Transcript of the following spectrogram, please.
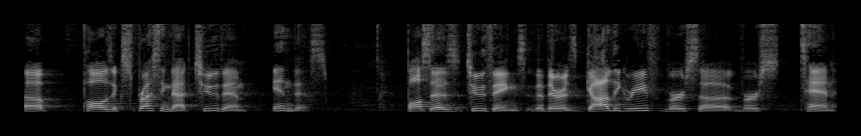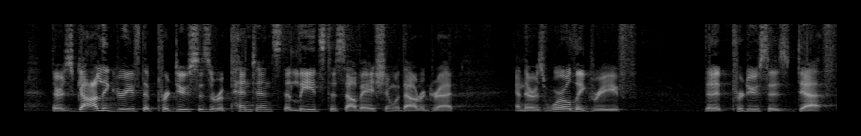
uh, Paul is expressing that to them in this. Paul says two things that there is godly grief, verse, uh, verse 10. There's godly grief that produces a repentance that leads to salvation without regret. And there's worldly grief that it produces death.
